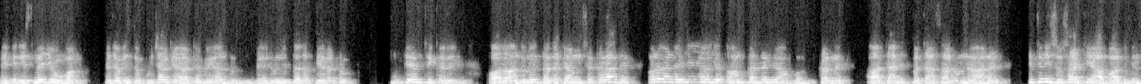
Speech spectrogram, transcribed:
लेकिन इसमें जो हुआ कि जब इनसे पूछा गया कि भाई अंदर बैरूनी तरक्या तो कैम सी करेगी और अंदरूनी तरक्या उनसे करा दे। और ये तो हम कर लेंगे, आप कर लें आज चालीस पचास साल उन्हें आ रहे हैं। कितनी सोसाइटी आबाद हुई?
